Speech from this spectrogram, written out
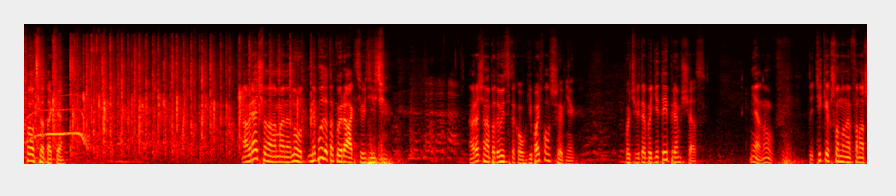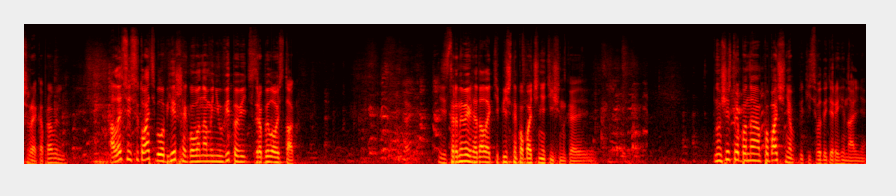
Що це таке? Навряд чи вона на мене. Ну, не буде такої реакції у дівчини. Навряд чи вона подивиться такого, їбать волшебник. Хочу від тебе дітей прямо зараз. Ні, ну, тільки якщо вона не фанат Шрека, правильно? Але в цій було б гірше, якби вона мені у відповідь зробила ось так. Зі сторони виглядало як типічне побачення Тіщенка. Ну, ще ж треба на побачення якісь водити оригінальні.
